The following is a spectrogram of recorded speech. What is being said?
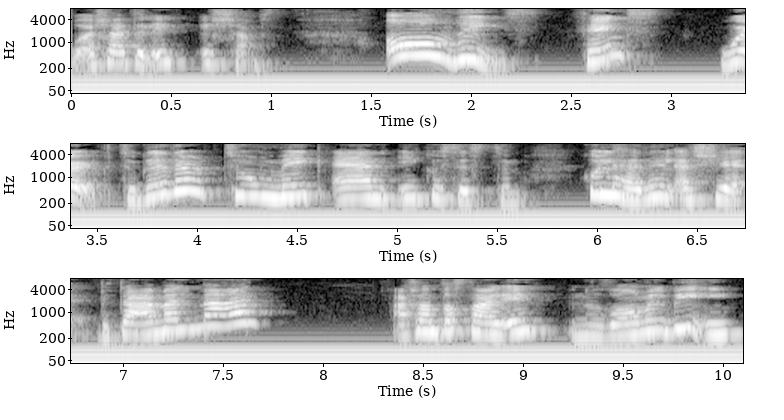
وأشعة الإيه؟ الشمس. All these things work together to make an ecosystem. كل هذه الأشياء بتعمل معا عشان تصنع الإيه؟ النظام البيئي.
